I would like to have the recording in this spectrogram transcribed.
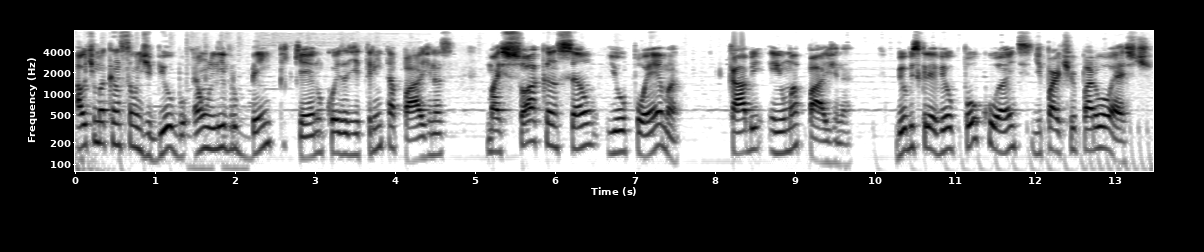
A Última Canção de Bilbo é um livro bem pequeno, coisa de 30 páginas, mas só a canção e o poema cabe em uma página. Bilbo escreveu pouco antes de partir para o oeste.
